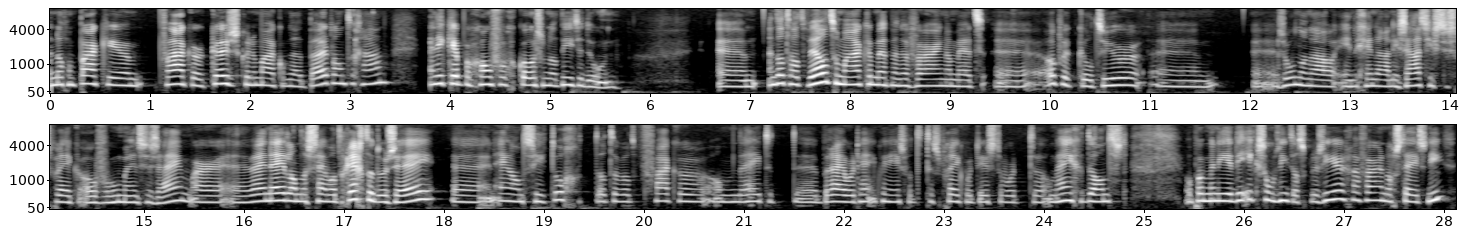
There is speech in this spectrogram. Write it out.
nog een paar keer vaker keuzes kunnen maken om naar het buitenland te gaan. En ik heb er gewoon voor gekozen om dat niet te doen. Ehm, en dat had wel te maken met mijn ervaringen met ook weer cultuur. Ehm, eh, zonder nou in generalisaties te spreken over hoe mensen zijn. Maar uh, wij Nederlanders zijn wat rechter door zee. in Engeland zie je toch dat er wat vaker om de hete brei wordt heen. Ik weet niet eens wat het spreekwoord is. Er wordt omheen gedanst. Op een manier die ik soms niet als plezier ervaar, nog steeds niet.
